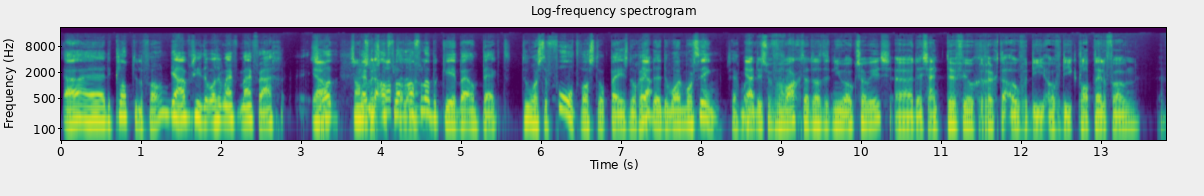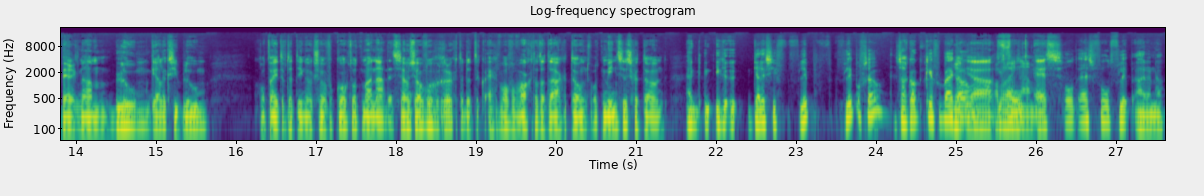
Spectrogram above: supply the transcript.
Ja, eh, de klaptelefoon. ja, precies. Dat was ook mijn, mijn vraag. Ja, wat, Samsung's hebben de afgelopen keer bij Unpacked, toen was de Fold was het opeens nog, hè? Ja. De, de One More Thing, zeg maar. Ja, dus we verwachten dat het nu ook zo is. Eh, er zijn te veel geruchten over die, over die klaptelefoon. Werknaam Bloom, Galaxy Bloom. God weet of dat ding ook zo verkocht wordt. Maar nou, er zijn zoveel geruchten dat ik echt wel verwacht dat het daar getoond wordt. Minstens getoond. En, ik- ik- Galaxy Flip, Flip of zo? Zag ik ook een keer voorbij Ja, komen? Ja, allerlei Fold. S. Fold S, Fold Flip, I don't know.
